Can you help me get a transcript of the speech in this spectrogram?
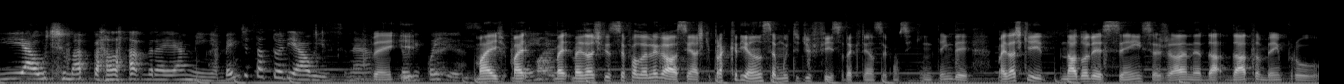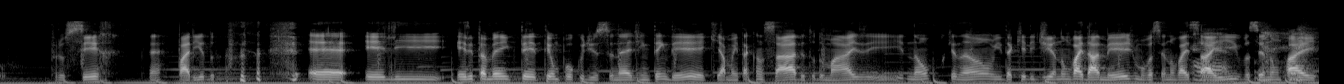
e a última palavra é a minha. Bem ditatorial isso, né? Bem, eu reconheço. Mas, mas, mas, mas, acho que você falou é legal, assim, acho que para criança é muito difícil da criança conseguir entender. Mas acho que na adolescência já, né, dá, dá também pro, pro ser né, parido, é, ele, ele também ter, ter um pouco disso, né, de entender que a mãe tá cansada e tudo mais, e não, porque não, e daquele dia não vai dar mesmo, você não vai é. sair, é. você não vai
